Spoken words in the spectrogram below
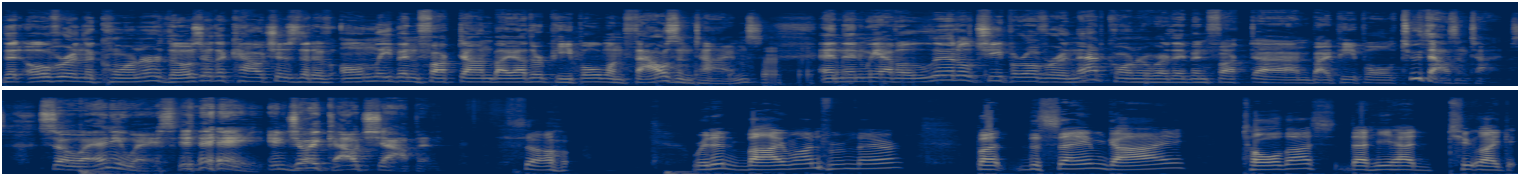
that over in the corner, those are the couches that have only been fucked on by other people 1,000 times. And then we have a little cheaper over in that corner where they've been fucked on by people 2,000 times. So, anyways, hey, enjoy couch shopping. So we didn't buy one from there, but the same guy told us that he had two. Like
